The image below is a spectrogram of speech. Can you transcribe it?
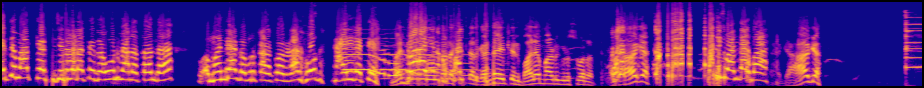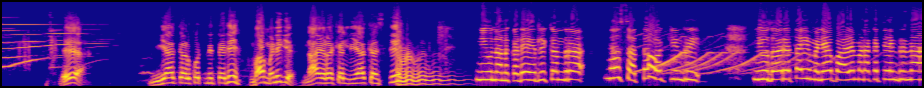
ಏತಿ ಮಾತ್ ಕೇಳ್ತಿ ಜಿಡ್ಗಡತ್ತೆ ಅವನ ಮೇಲೆ ತಂದ. ಮಂದ್ಯಾಗ ಒಬ್ರು ಕಳ್ಕೊಬಿಡ ಹೋಗ್ ಮಾತಾಡಕತ್ತಾರ ಗಂಡ ಐತಿನ ಬಾಳೆ ಮಾಡಿ ಗುಡಿಸ್ಬಾರ ಹಾಗೆ. ಬಂದಾರ ಬಾ. ಹಾಗ ಹಾಗ. ಏ ನೀ ಯಾಕೆ ಕಳ್ಕೊತ್ ನಿಂತೇರಿ ಬಾ ಮನಿಗೆ. ನಾ ಇರಕಲ್ ನೀ ಯಾಕೆ ಅನ್ಸ್ತಿ ನೀವ್ ನನ್ನ ಕಡೆ ಇರ್ಲಿಕ್ಕಂದ್ರ ನಾ ಸತ್ತ ಹೋಗ್ತೀನ್ರಿ ನೀವ್ ದಾರ ಈ ಮನ್ಯಾಗ ಬಾಳೆ ಮಾಡಾಕತ್ತೇನ್ರಿ ನಾ.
